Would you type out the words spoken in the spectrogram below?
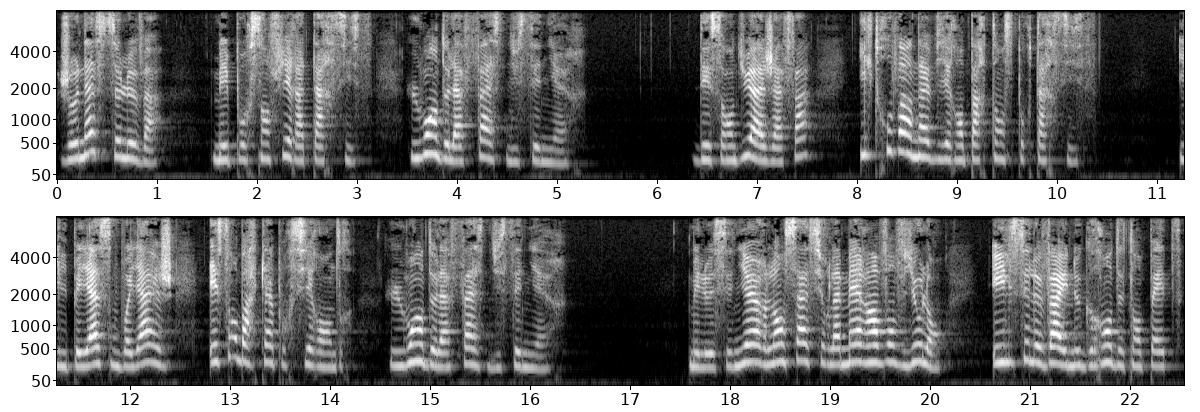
Jonas se leva, mais pour s'enfuir à Tarsis, loin de la face du Seigneur. Descendu à Jaffa, il trouva un navire en partance pour Tarsis. Il paya son voyage et s'embarqua pour s'y rendre, loin de la face du Seigneur. Mais le Seigneur lança sur la mer un vent violent, et il s'éleva une grande tempête,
